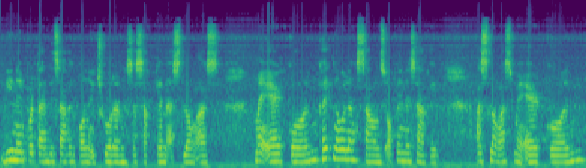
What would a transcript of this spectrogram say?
di na importante sa akin kung ano itsura ng sasakyan as long as may aircon. Kahit na walang sounds, okay na sa akin. As long as may aircon,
